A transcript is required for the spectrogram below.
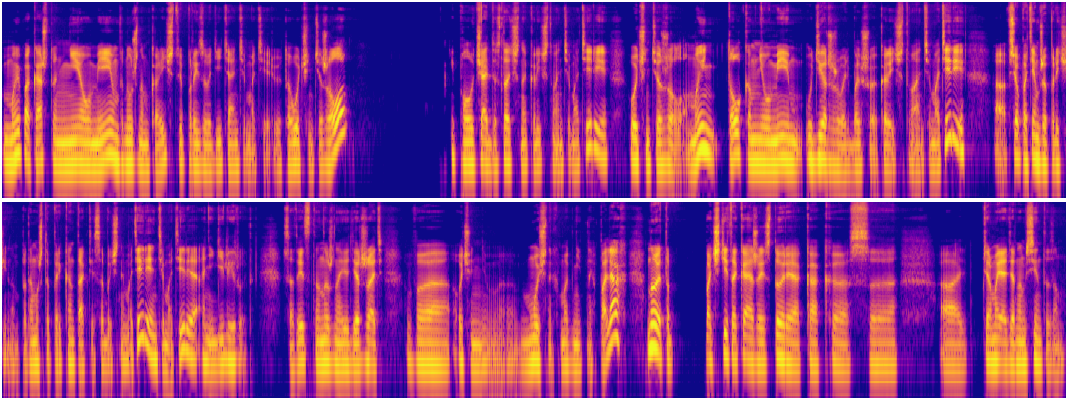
мы пока что не умеем в нужном количестве производить антиматерию. Это очень тяжело, и получать достаточное количество антиматерии очень тяжело. Мы толком не умеем удерживать большое количество антиматерии, а, все по тем же причинам, потому что при контакте с обычной материей антиматерия аннигилирует. Соответственно, нужно ее держать в очень э, мощных магнитных полях, но это почти такая же история, как э, с э, термоядерным синтезом.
